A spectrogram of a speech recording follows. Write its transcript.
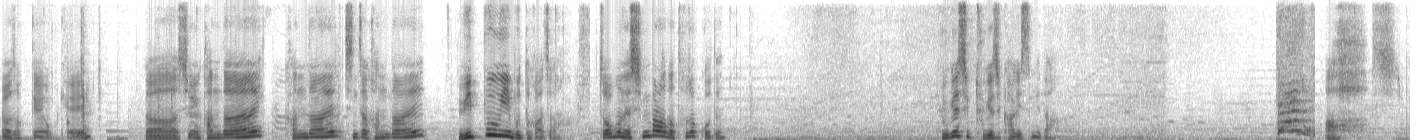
6개 오케이. 자 시영이 간다이? 간다이? 진짜 간다이? 윗부위부터 가자. 저번에 신발 하다 터졌거든. 두 개씩 두 개씩 가겠습니다 아 씨발.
